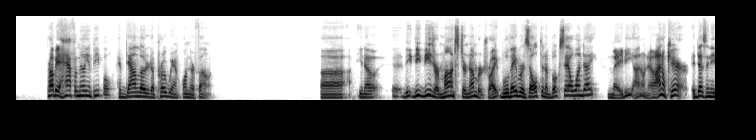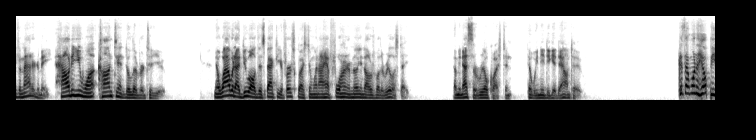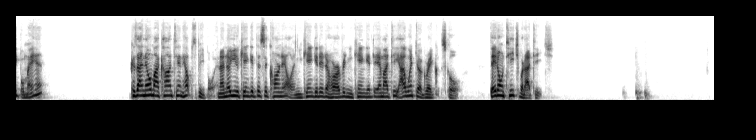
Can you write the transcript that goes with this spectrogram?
probably a half a million people have downloaded a program on their phone. Uh, you know, the, the, these are monster numbers, right? Will they result in a book sale one day? Maybe. I don't know. I don't care. It doesn't even matter to me. How do you want content delivered to you? Now, why would I do all this? Back to your first question when I have $400 million worth of real estate? I mean, that's the real question that we need to get down to. Because I want to help people, man. Because I know my content helps people. And I know you can't get this at Cornell and you can't get it at Harvard and you can't get to MIT. I went to a great school. They don't teach what I teach.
